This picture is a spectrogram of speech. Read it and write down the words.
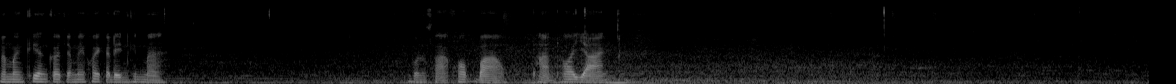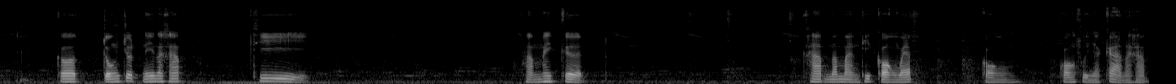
น้ำมันเครื่องก็จะไม่ค่อยกระเด็นขึ้นมา บนฝาครอบบาวผ่านท่อยาง ก็ตรงจุดนี้นะครับที่ทำให้เกิดคราบน้ำมันที่กองแวบกองกองสุญญากาศนะครับ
